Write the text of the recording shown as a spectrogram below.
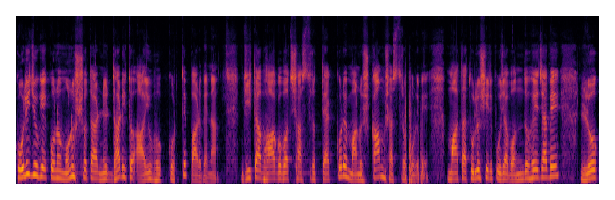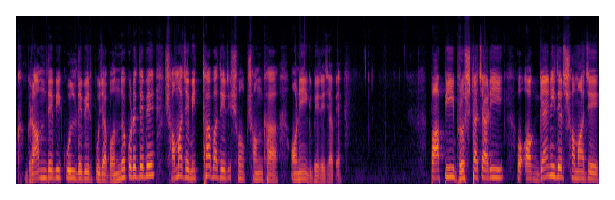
কলিযুগে কোনো মনুষ্য তার নির্ধারিত আয়ু ভোগ করতে পারবে না। গীতা, ভাগবত শাস্ত্র ত্যাগ করে মানুষ কাম শাস্ত্র পড়বে। মাতা তুলসীর পূজা বন্ধ হয়ে যাবে। লোক গ্রামদেবী, কুলদেবীর পূজা বন্ধ করে দেবে। সমাজে মিথ্যাবাদীর সংখ্যা অনেক বেড়ে যাবে। পাপী, ভ্রষ্টাচারী ও অজ্ঞানীদের সমাজে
